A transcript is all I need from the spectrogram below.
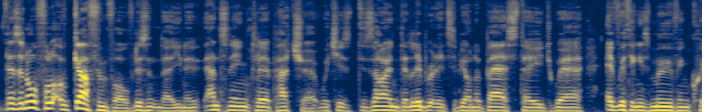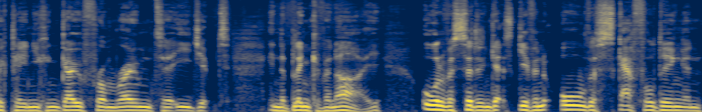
there's an awful lot of guff involved, isn't there? You know, Antony and Cleopatra, which is designed deliberately to be on a bare stage where everything is moving quickly and you can go from Rome to Egypt in the blink of an eye, all of a sudden gets given all the scaffolding and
